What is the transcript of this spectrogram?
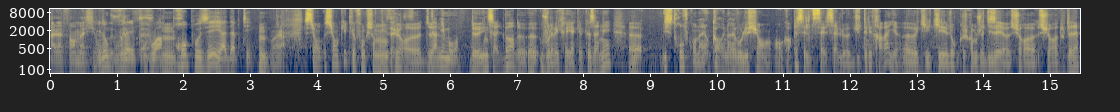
à la formation. Et donc vous allez pouvoir Hmm. proposer et adapter. Voilà. Si on, si on quitte le fonctionnement Exactement. pur euh, de, Dernier mot. de Insideboard, euh, vous l'avez créé il y a quelques années. euh, il se trouve qu'on a encore une révolution, encore plus, c'est celle du télétravail, euh, qui, qui est, donc, comme je disais, sur, sur toutes les lèvres.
